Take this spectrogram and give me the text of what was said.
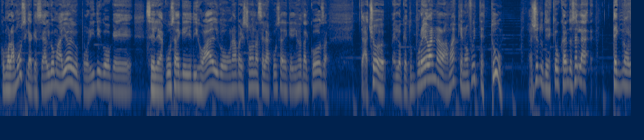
como la música, que sea algo mayor, un político que se le acusa de que dijo algo, una persona se le acusa de que dijo tal cosa. Tacho, en lo que tú pruebas nada más que no fuiste tú. Tacho, tú tienes que buscar entonces la tecno-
